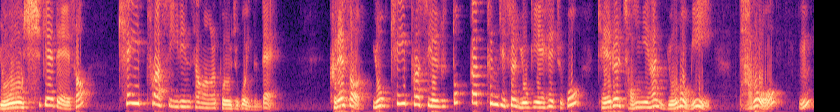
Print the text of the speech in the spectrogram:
요 식에 대해서 k 플러스 1인 상황을 보여주고 있는데 그래서 요 k 플러스 1 똑같은 짓을 여기에 해주고 걔를 정리한 요 놈이 바로 음?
